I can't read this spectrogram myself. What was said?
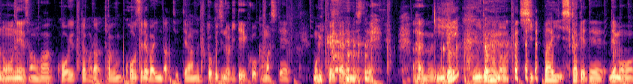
のお姉さんはこう言ったから多分こうすればいいんだって言ってあの独自のリテイクをかましてもう一回チャレンジして あの二度え二度目も失敗しかけてでも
